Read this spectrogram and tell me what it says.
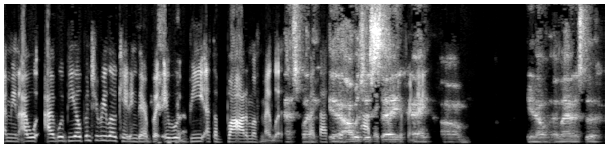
I mean I would I would be open to relocating there, but it would be at the bottom of my list. That's funny. That's yeah, I would just say, hey, um, you know, Atlanta's the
